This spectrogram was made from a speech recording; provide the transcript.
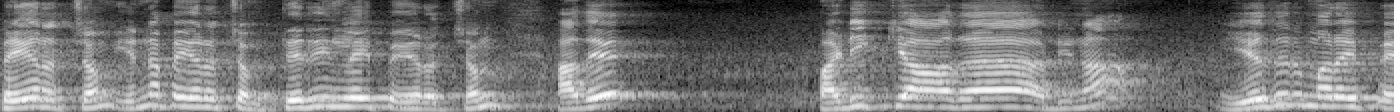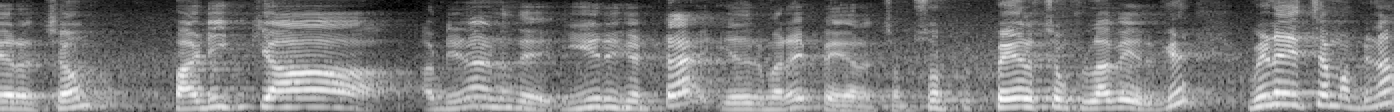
பெயரச்சம். என்ன பெயரச்சம்? தெரிநிலை பெயரச்சம். அதே படிக்காத அப்படின்னா எதிர்மறை பெயரச்சம் படிக்கா அப்படின்னா என்னது? ஈறுகெட்ட எதிர்மறை பெயரச்சம் ஸோ பெயரச்சம் ஃபுல்லாகவே இருக்குது வினையச்சம் அப்படின்னா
